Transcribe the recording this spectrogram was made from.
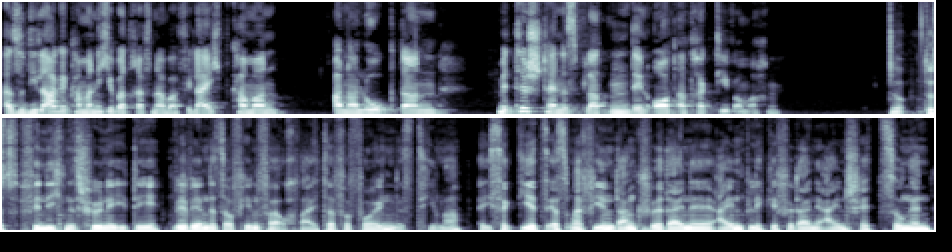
also die Lage kann man nicht übertreffen, aber vielleicht kann man analog dann mit Tischtennisplatten den Ort attraktiver machen. Ja, das finde ich eine schöne Idee. Wir werden das auf jeden Fall auch weiter verfolgen, das Thema. Ich sage dir jetzt erstmal vielen Dank für deine Einblicke, für deine Einschätzungen.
